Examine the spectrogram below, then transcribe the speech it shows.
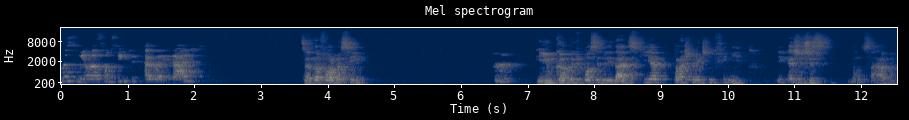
Como assim? Elas são simples casualidades? De certa forma, sim. Em um campo de possibilidades que é praticamente infinito e que a gente não sabe.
